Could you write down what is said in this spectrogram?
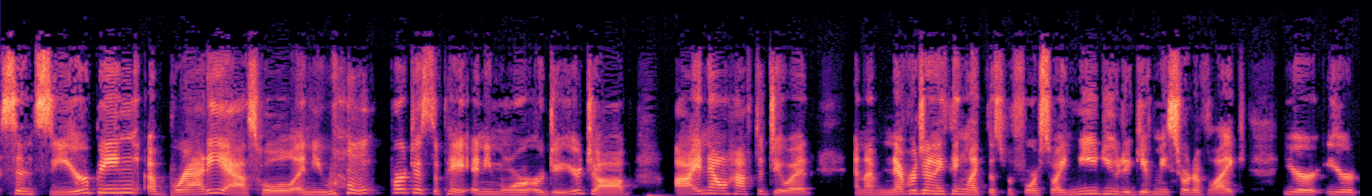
since you're being a bratty asshole and you won't participate anymore or do your job i now have to do it and i've never done anything like this before so i need you to give me sort of like your your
